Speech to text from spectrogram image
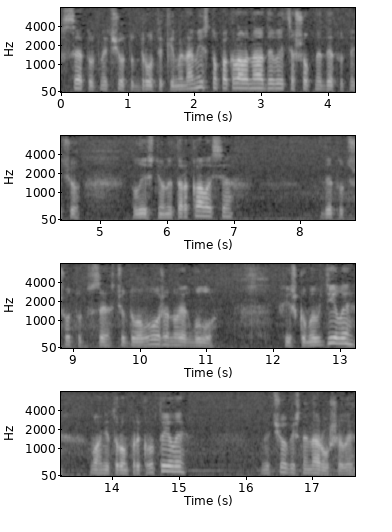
все тут нічого, тут дротики ми на місто поклали, треба дивитися, щоб ніде тут нічого лишнього не торкалося. Де тут, що тут все чудово вложено, як було. Фішку ми вділи, магнітрон прикрутили, нічого більш не нарушили.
